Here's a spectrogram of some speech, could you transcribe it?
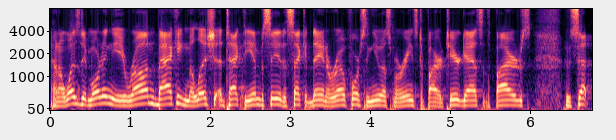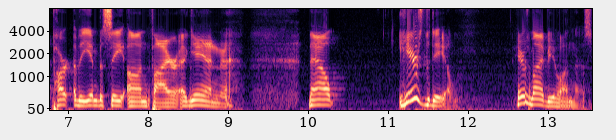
And on Wednesday morning, the Iran backing militia attacked the embassy the second day in a row, forcing U.S. Marines to fire tear gas at the fires, who set part of the embassy on fire again. Now, here's the deal. Here's my view on this.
